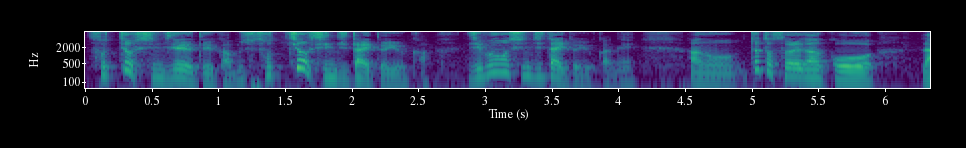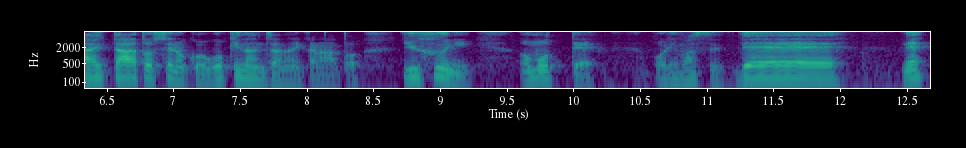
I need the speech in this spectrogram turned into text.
そっちを信じれるというか、むしろそっちを信じたいというか、自分を信じたいというかね、あの、ちょっとそれがこう、ライターとしてのこう動きなんじゃないかなというふうに思っております。で、ね、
